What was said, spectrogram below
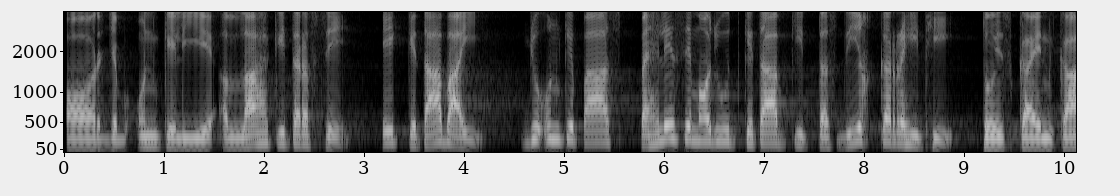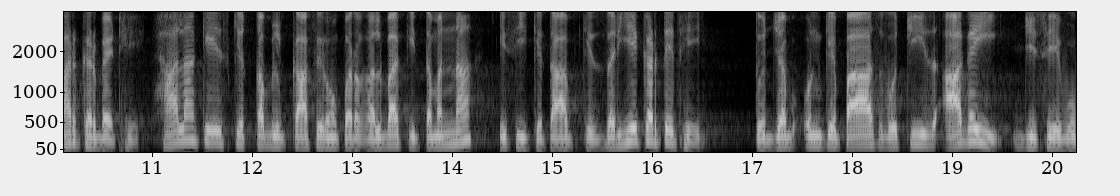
اور جب ان کے لیے اللہ کی طرف سے ایک کتاب آئی جو ان کے پاس پہلے سے موجود کتاب کی تصدیق کر رہی تھی، تو اس کا انکار کر بیٹھے۔ حالانکہ اس کے قبل کافروں پر غلبہ کی تمنا اسی کتاب کے ذریعے کرتے تھے۔ تو جب ان کے پاس وہ چیز آ گئی جسے وہ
